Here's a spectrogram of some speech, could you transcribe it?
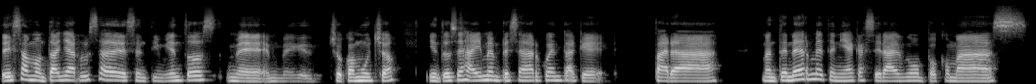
esa montaña rusa de sentimientos me, me chocó mucho. Y entonces ahí me empecé a dar cuenta que para mantenerme tenía que hacer algo un poco más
